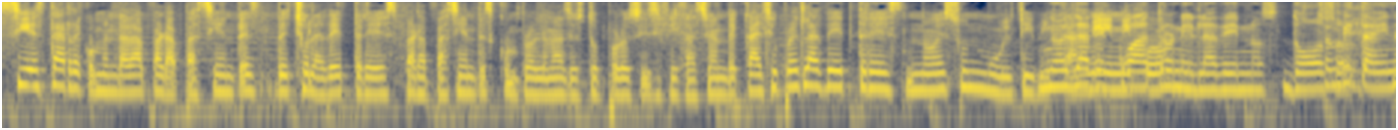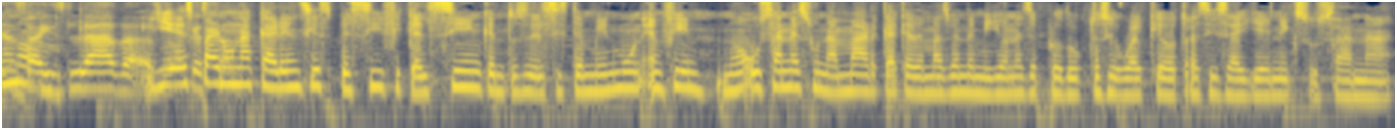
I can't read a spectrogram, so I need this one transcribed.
sí está recomendada para pacientes, de hecho la D3 para pacientes con problemas de osteoporosis y fijación de calcio, pero es la D3, no es un No multivitamínico. es la de 4 ni la de nos dos. Son vitaminas No. aisladas. Y ¿no? es para una carencia específica, el zinc, entonces el sistema inmune, en fin, ¿no? Usana es una marca que además vende millones de productos, igual que otras, Isagenix, Usana,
